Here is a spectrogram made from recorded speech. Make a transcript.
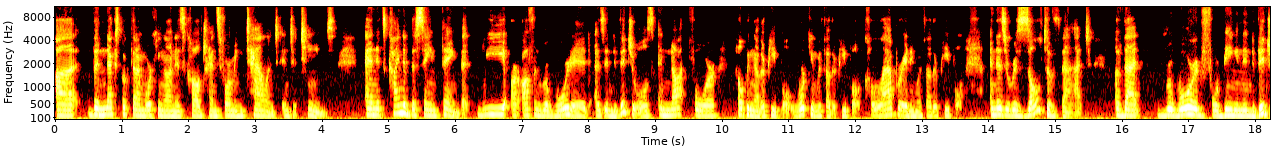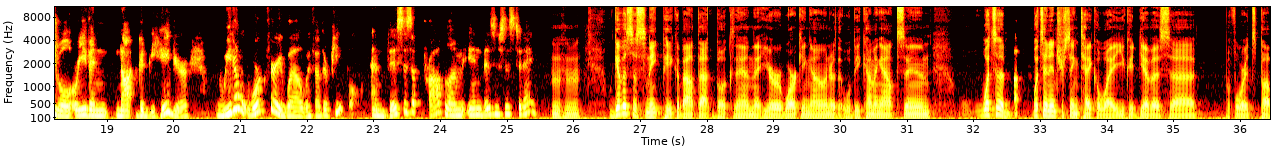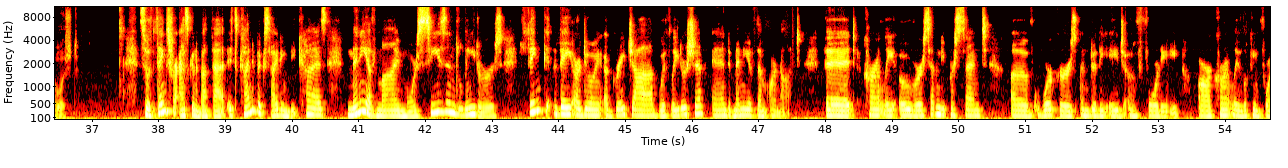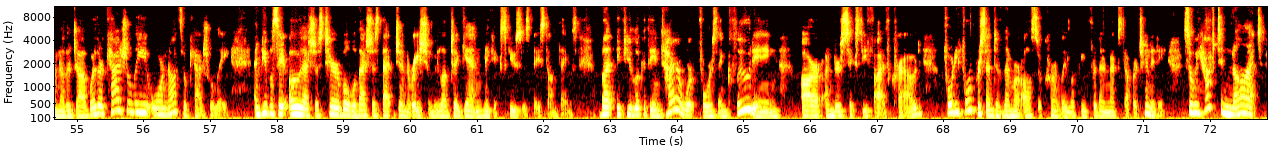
uh, the next book that i'm working on is called transforming talent into teams and it's kind of the same thing that we are often rewarded as individuals and not for helping other people, working with other people, collaborating with other people. And as a result of that, of that reward for being an individual or even not good behavior, we don't work very well with other people. And this is a problem in businesses today. Mm-hmm. Give us a sneak peek about that book then that you're working on or that will be coming out soon what's a what's an interesting takeaway you could give us uh, before it's published? So thanks for asking about that. It's kind of exciting because many of my more seasoned leaders think they are doing a great job with leadership, and many of them are not. That currently over 70% of workers under the age of 40 are currently looking for another job, whether casually or not so casually. And people say, oh, that's just terrible. Well, that's just that generation. We love to, again, make excuses based on things. But if you look at the entire workforce, including our under 65 crowd, 44% of them are also currently looking for their next opportunity. So we have to not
